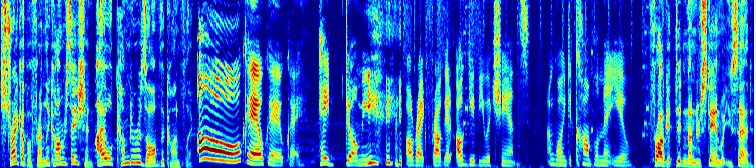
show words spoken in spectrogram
strike up a friendly conversation. I will come to resolve the conflict. Oh, okay, okay, okay. Hey, dummy. All right, Froggit, I'll give you a chance. I'm going to compliment you. Froggit didn't understand what you said,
